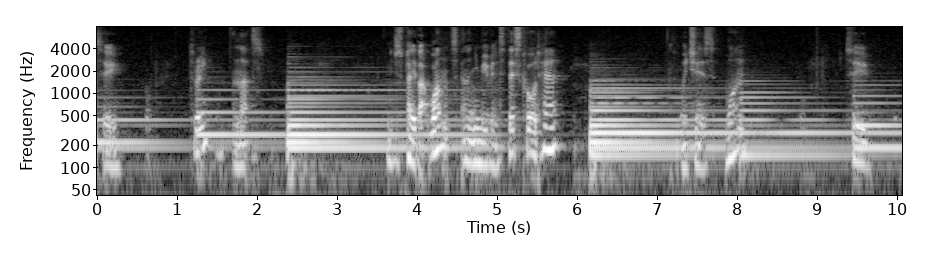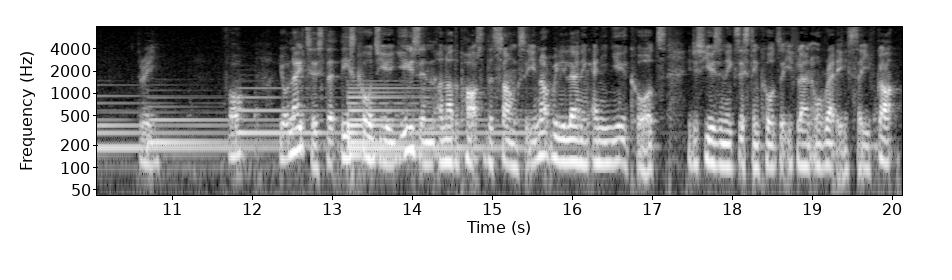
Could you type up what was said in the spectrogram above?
two, three, and that's. You just play that once and then you move into this chord here, which is one, two, three, four. You'll notice that these chords you're using on other parts of the song, so you're not really learning any new chords, you're just using existing chords that you've learned already. So you've got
